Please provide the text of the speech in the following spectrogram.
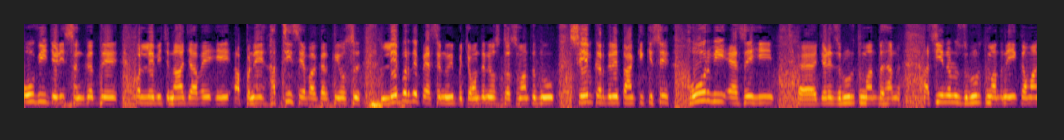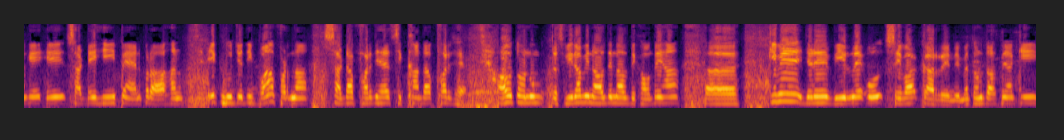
ਉਹ ਵੀ ਜਿਹੜੀ ਸੰਗਤ ਦੇ ਪੱਲੇ ਵਿੱਚ ਨਾ ਜਾਵੇ। ਇਹ ਆਪਣੇ ਹੱਥੀ ਸੇਵਾ ਕਰਕੇ ਉਸ ਲੇਬਰ ਦੇ ਪੈਸੇ ਨੂੰ ਵੀ ਬਚਾਉਂਦੇ ਨੇ, ਉਸ ਦਸਵੰਤ ਨੂੰ ਸੇਵ ਕਰਦੇ ਨੇ ਤਾਂ ਕਿ ਕਿਸੇ ਹੋਰ ਵੀ ਐਸੇ ਹੀ ਜਿਹੜੇ ਜ਼ਰੂਰਤਮੰਦ ਹਨ, ਅਸੀਂ ਇਹਨਾਂ ਨੂੰ ਜ਼ਰੂਰਤਮੰਦ ਨਹੀਂ ਕਵਾਂਗੇ। ਇਹ ਸਾਡੇ ਹੀ ਭੈਣ ਭਰਾ ਹਨ। ਇੱਕ ਦੂਜੇ ਦੀ ਬਾਹ ਫੜਨਾ ਸਾਡਾ ਫਰਜ਼ ਹੈ, ਸਿੱਖਾਂ ਦਾ ਫਰਜ਼ ਹੈ। ਆਓ ਤੁਹਾਨੂੰ ਤਸਵੀਰਾਂ ਵੀ ਨਾਲ ਦੇ ਨਾਲ ਦਿਖਾਉਂਦੇ ਹਾਂ। ਕਿਵੇਂ ਜਿਹੜੇ ਵੀਰ ਨੇ ਉਹ ਸੇਵਾ ਕਰ ਰਹੇ ਨੇ। ਮੈਂ ਤੁਹਾਨੂੰ ਦੱਸ ਦਿਆਂ ਕਿ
